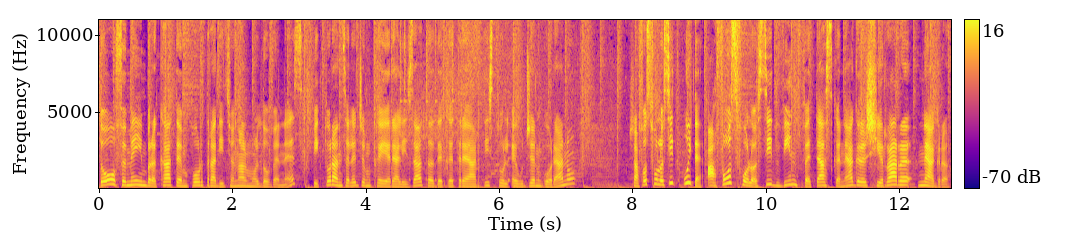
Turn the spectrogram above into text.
două femei îmbrăcate în port tradițional moldovenesc. Pictura înțelegem că e realizată de către artistul Eugen Goreanu și a fost folosit, uite, a fost folosit vin fetească neagră și rară neagră.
